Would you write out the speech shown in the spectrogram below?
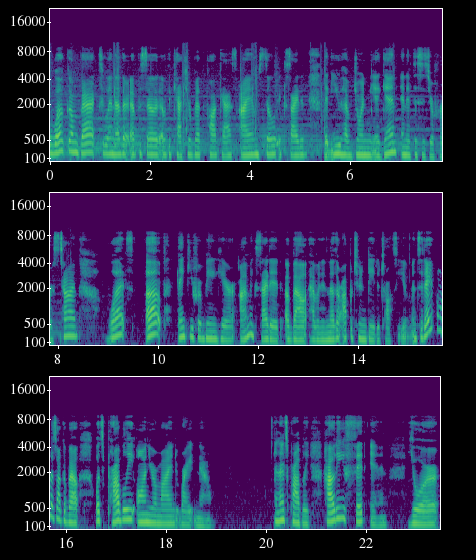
Welcome back to another episode of the Catch Your Breath podcast. I am so excited that you have joined me again. And if this is your first time, what's up? Thank you for being here. I'm excited about having another opportunity to talk to you. And today I want to talk about what's probably on your mind right now. And that's probably how do you fit in your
